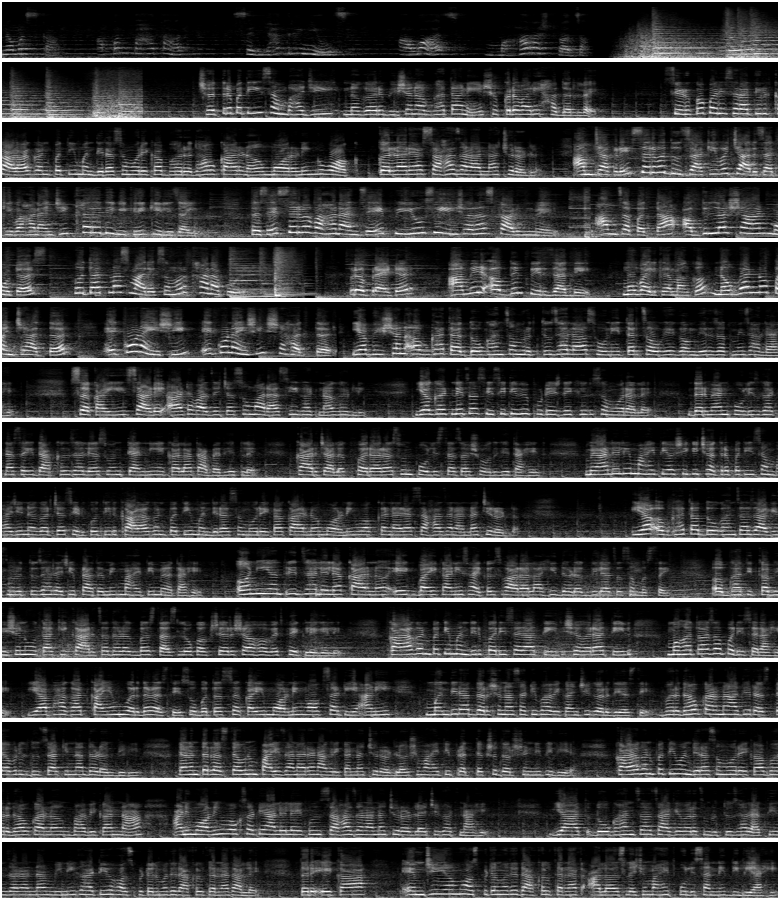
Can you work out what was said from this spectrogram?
नमस्कार. आपण पाहत आहात सह्याद्री न्यूज आवाज महाराष्ट्राचा. छत्रपती संभाजी नगर भीषण अपघाताने शुक्रवारी हादरलंय. सिडको परिसरातील काळा गणपती मंदिरासमोर एका भरधाव कारनं मॉर्निंग वॉक करणाऱ्या सहा जणांना चिरडलं. आमच्याकडे सर्व दुचाकी व चारचाकी वाहनांची खरेदी विक्री केली जाईल. तसेच सर्व वाहनांचे पीयूसी इन्शुरन्स काढून मिळेल. आमचा पत्ता अब्दुल्ला शान मोटर्स हुतात्मा स्मारक समोर खानापूर. प्रोप्रायटर आमिर अब्दुल पीरजादे. मोबाईल क्रमांक नव्याण्णव पंच्याहत्तर एकोणऐंशी एकोणऐंशी शहात्तर. या भीषण अपघातात दोघांचा मृत्यू झाला असून इतर चौघे गंभीर जखमी झाले आहेत. सकाळी साडेआठ वाजेच्या सुमारास ही घटना घडली. या घटनेचं सीसीटीव्ही फुटेज देखील समोर आलंय. दरम्यान पोलीस घटनास्थळी दाखल झाले असून त्यांनी एकाला ताब्यात घेतलंय. कार चालक फरार असून पोलीस त्याचा शोध घेत आहेत. मिळालेली माहिती अशी की छत्रपती संभाजीनगरच्या सिडकोतील काळा गणपती मंदिरासमोर एका कारनं मॉर्निंग वॉक करणाऱ्या सहा जणांना चिरडलं. या अपघातात दोघांचा जागीच मृत्यू झाल्याची प्राथमिक माहिती मिळत आहे. अनियंत्रित झालेल्या कारनं एक बाईक आणि सायकल स्वारालाही धडक दिल्याचं समजतंय. अपघात इतका भीषण होता की कारचा धडक बसताच लोक अक्षरशः हवेत फेकले गेले. काळा गणपती मंदिर परिसरातील शहरातील महत्त्वाचा परिसर आहे. या भागात कायम वर्दळ असते. सोबतच सकाळी मॉर्निंग वॉकसाठी आणि मंदिरात दर्शनासाठी भाविकांची गर्दी असते. भरधाव कारनं आधी रस्त्यावरील दुचाकींना धडक दिली. त्यानंतर रस्त्यावरून पायी जाणाऱ्या नागरिकांना चिरडलं. अशी माहिती प्रत्यक्षदर्शींनी दिली आहे काळा गणपती मंदिरासमोर एका भरधाव कारनं भाविकांना आणि मॉर्निंग वॉकसाठी आलेल्या एकूण सहा जणांना चिरडल्याची घटना आहे. यात दोघांचा जागेवरच मृत्यू झाला. तीन जणांना मिनी घाटी हॉस्पिटलमध्ये दाखल करण्यात आलंय. तर एका एम जी एम हॉस्पिटलमध्ये दाखल करण्यात आलं असल्याची माहिती पोलिसांनी दिली आहे.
